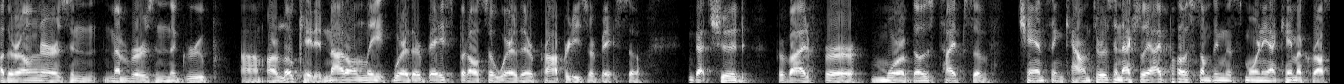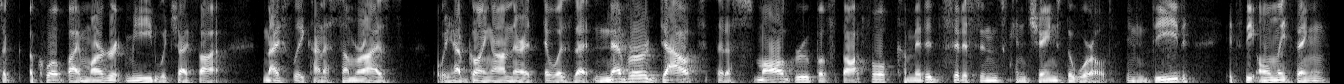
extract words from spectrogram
other owners and members in the group um, are located. Not only where they're based, but also where their properties are based. So that should provide for more of those types of chance encounters. And actually, I posted something this morning. I came across a, a quote by Margaret Mead, which I thought nicely kind of summarized what we have going on there. It was that never doubt that a small group of thoughtful, committed citizens can change the world. Indeed, it's the only thing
